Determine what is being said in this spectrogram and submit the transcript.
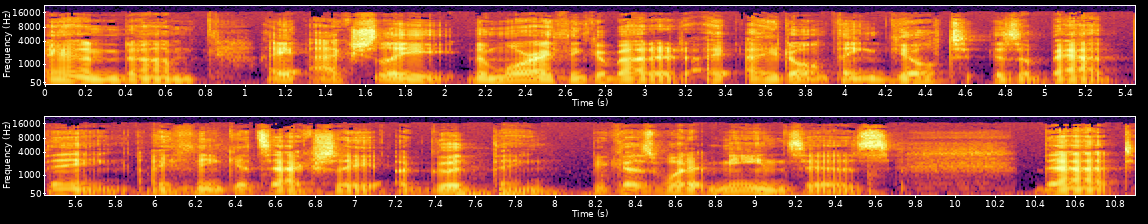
and um, I actually, the more I think about it, I, I don't think guilt is a bad thing. I think it's actually a good thing because what it means is that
